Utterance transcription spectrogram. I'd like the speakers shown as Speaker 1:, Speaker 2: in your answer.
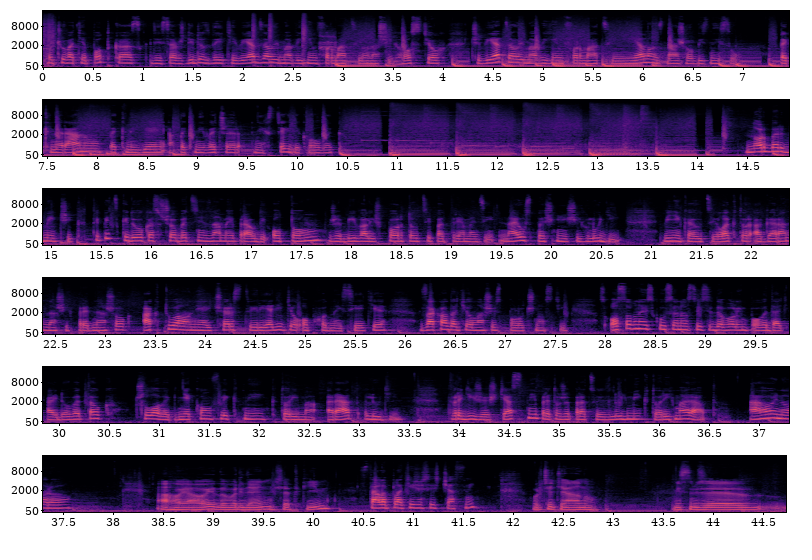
Speaker 1: Počúvate podcast, kde sa vždy dozviete viac zaujímavých informácií o našich hostoch, či viac zaujímavých informácií nielen z nášho biznisu. Pekné ráno, pekný deň a pekný večer, nech ste kdekoľvek. Norbert Mičik, typický dôkaz všeobecne známej pravdy o tom, že bývalí športovci patria medzi najúspešnejších ľudí. Vynikajúci lektor a garant našich prednášok, aktuálne aj čerstvý riaditeľ obchodnej siete, zakladateľ našej spoločnosti. Z osobnej skúsenosti si dovolím povedať aj dovetok, človek nekonfliktný, ktorý má rád ľudí. Tvrdí, že je šťastný, pretože pracuje s ľuďmi, ktorých má rád. Ahoj Noro.
Speaker 2: Ahoj, ahoj, dobrý deň všetkým.
Speaker 1: Stále platí, že si šťastný?
Speaker 2: Určite áno. Myslím, že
